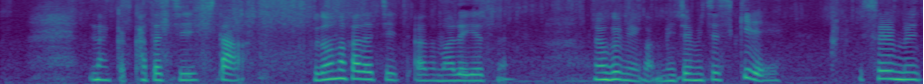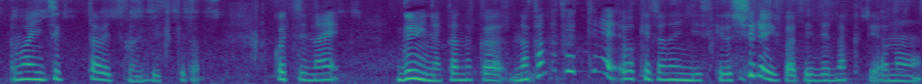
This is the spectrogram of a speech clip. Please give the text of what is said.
なんか形したブドウの形あの丸いやつのグミがめちゃめちゃ好きでそれ毎日食べてたんですけどこっちない。グミなかなかなかなかやってないわけじゃないんですけど種類が全然なくてあの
